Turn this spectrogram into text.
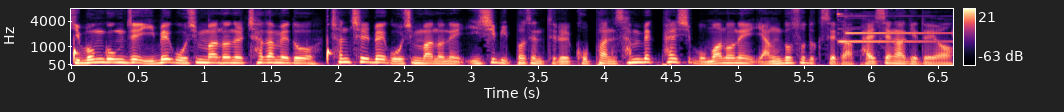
기본 공제 250만 원을 차감해도 1,750만 원의 22%를 곱한 385만 원의 양도소득세가 발생하게 되어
